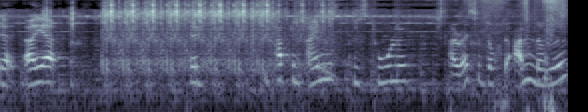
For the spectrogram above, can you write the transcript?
Der, ah ja. Habe den einen Pistole arrestet, doch der andere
